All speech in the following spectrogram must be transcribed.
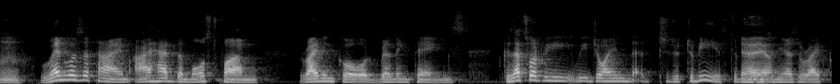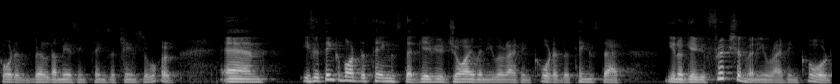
Mm. When was the time I had the most fun writing code, building things? Because that's what we, we joined to, to be, is to be Yeah, yeah. engineers who write code and build amazing things that change the world. And if you think about the things that gave you joy when you were writing code and the things that you know gave you friction when you were writing code,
